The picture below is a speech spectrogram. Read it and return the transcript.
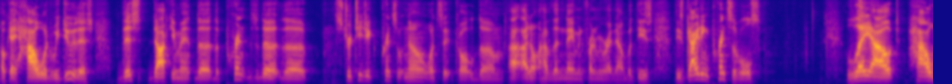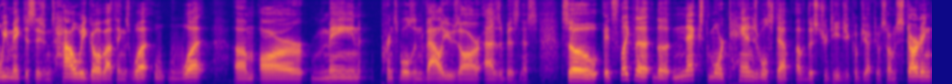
okay how would we do this? This document the the print the the strategic principle no what's it called? Um, I, I don't have the name in front of me right now but these these guiding principles lay out how we make decisions how we go about things what what um, our main principles and values are as a business. So it's like the the next more tangible step of the strategic objective. So i'm starting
